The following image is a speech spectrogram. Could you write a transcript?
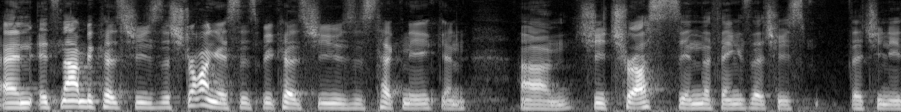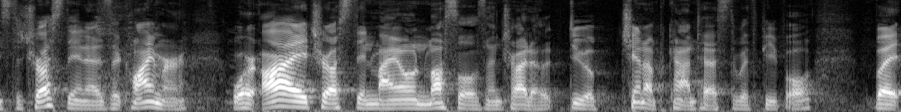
And it's not because she's the strongest, it's because she uses technique and um, she trusts in the things that, she's, that she needs to trust in as a climber. Where I trust in my own muscles and try to do a chin up contest with people. But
